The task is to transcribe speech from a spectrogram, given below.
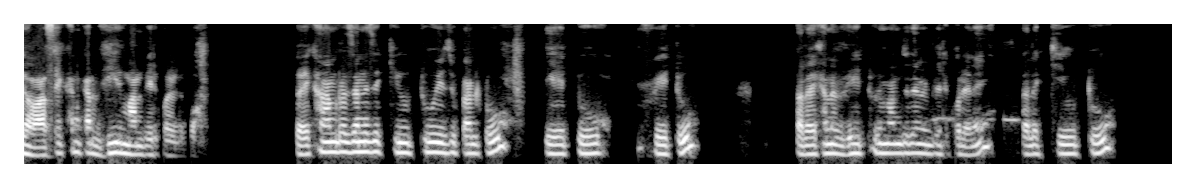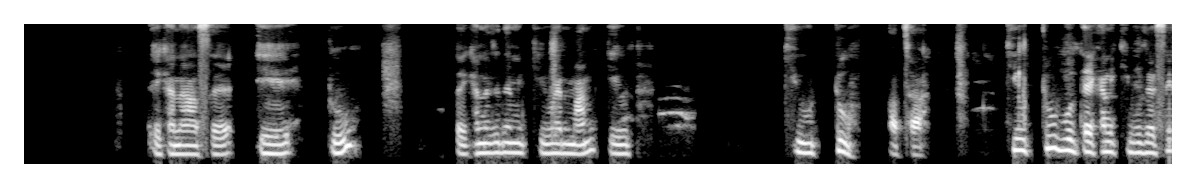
দেওয়া আছে, এখানকার ভির মান বের করে নেব। তো এখানে আমরা জানি যে Q two is equal to A two V two তাহলে এখানে ভি টুর মান যদি আমি বের করে নিই, তাহলে কিউ টু এখানে আছে এ টু তো এখানে যদি আমি কিউ এর মান কিউ কিউ টু আচ্ছা। কিউ টু বলতে এখানে কি বুঝাইছে?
